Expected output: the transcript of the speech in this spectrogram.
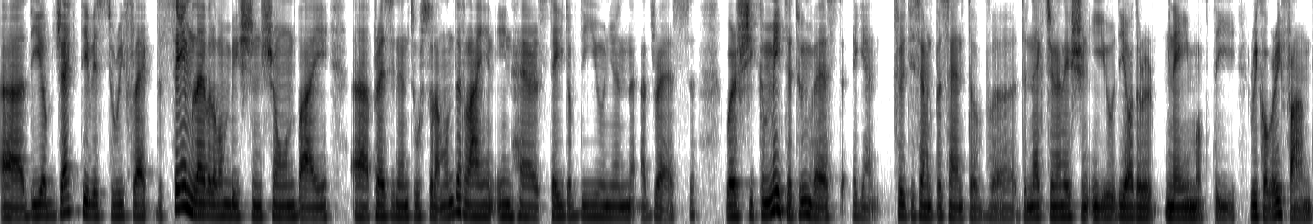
uh, the objective is to reflect the same level of ambition shown by uh, President Ursula von der Leyen in her State of the Union address, where she committed to invest, again, 37% of uh, the Next Generation EU, the other name of the Recovery Fund,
